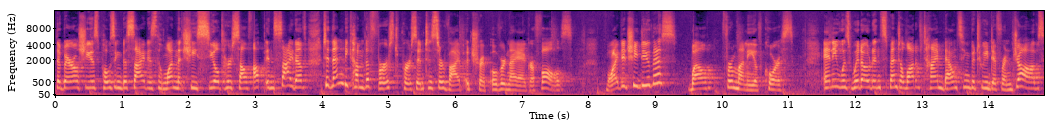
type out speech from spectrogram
The barrel she is posing beside is the one that she sealed herself up inside of to then become the first person to survive a trip over Niagara Falls. Why did she do this? Well, for money of course. Annie was widowed and spent a lot of time bouncing between different jobs,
